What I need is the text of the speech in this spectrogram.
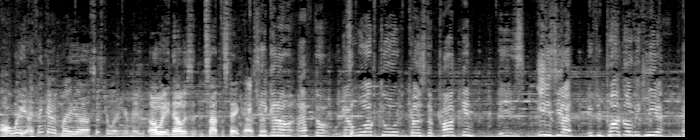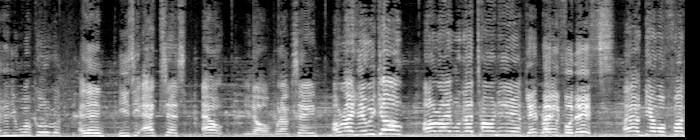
Oh wait, I think I, my uh, sister went here maybe. Oh wait, no, it's, it's not the steakhouse. Actually, Right? gonna have to we're gonna walk to it because the parking is easier if you park over here and then you walk over and then easy access out. You know what I'm saying? All right, here we go. All right, we're gonna turn here. Get ready Uh, for this. I don't give a fuck.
